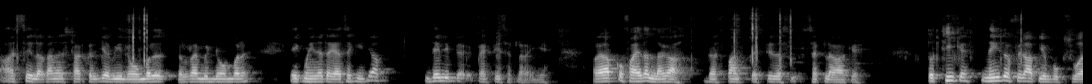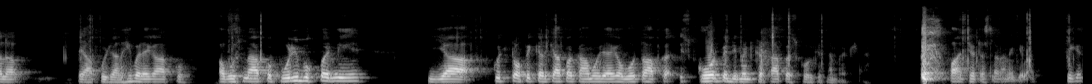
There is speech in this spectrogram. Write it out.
आज से लगाना स्टार्ट कर दीजिए। अभी नवंबर चल रहा है मिड नवंबर है। एक महीने तक ऐसे कीजिए, आप डेली प्रैक्टिस सेट लगाइए। अगर आपको फ़ायदा लगा, दस पाँच प्रैक्टिस सेट लगा के तो ठीक है। नहीं तो फिर आप ये बुक्स वाला पे आपको जाना ही पड़ेगा आपको। अब उसमें आपको पूरी बुक पढ़नी है, या कुछ टॉपिक करके आपका काम हो जाएगा, वो तो आपका स्कोर पे डिपेंड करता है, आपका स्कोर कितना बैठ रहा है। पाँच छः टेस्ट लगाने के बाद, ठीक है?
